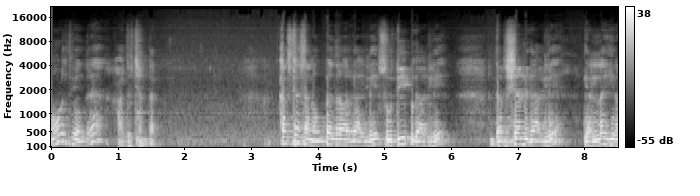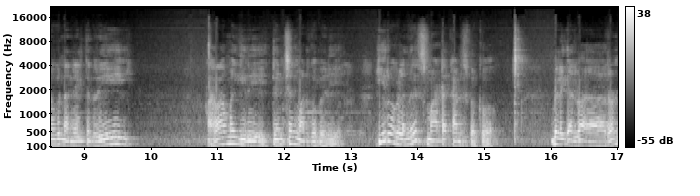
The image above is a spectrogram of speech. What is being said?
ನೋಡಿದ್ವಿ ಅಂದರೆ ಅದು ಚಂದ. ಕಷ್ಟ ಸಣ್ಣ ಉಪೇಂದ್ರ ಅವ್ರಿಗಾಗಲಿ, ಸುದೀಪ್ಗಾಗಲಿ, ದರ್ಶನ್ಗಾಗಲಿ ಎಲ್ಲ ಹೀರೋಗಳು ನಾನು ಹೇಳ್ತೀನಿ, ರೀ, ಆರಾಮಾಗಿರಿ ಟೆನ್ಷನ್ ಮಾಡ್ಕೋಬೇಡಿ. ಹೀರೋಗಳಂದರೆ ಸ್ಮಾರ್ಟಾಗಿ ಕಾಣಿಸ್ಬೇಕು. ಬೆಳಿಗ್ಗೆ ಅಲ್ವಾ, ಅರುಣ್?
